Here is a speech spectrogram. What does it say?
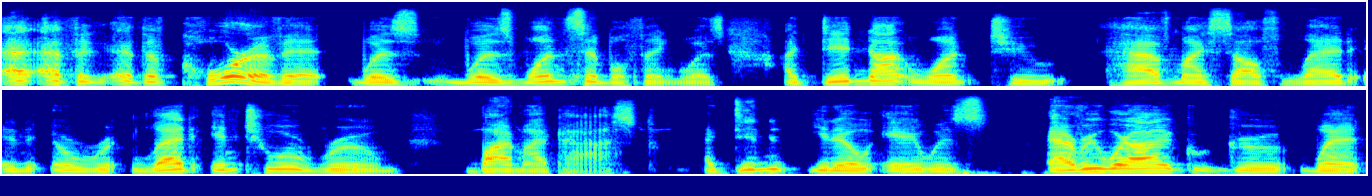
at the at the core of it was was one simple thing was I did not want to have myself led in led into a room by my past. I didn't, you know, it was everywhere I grew went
